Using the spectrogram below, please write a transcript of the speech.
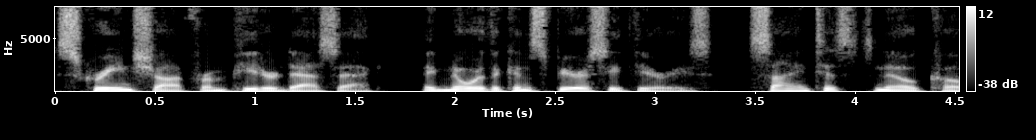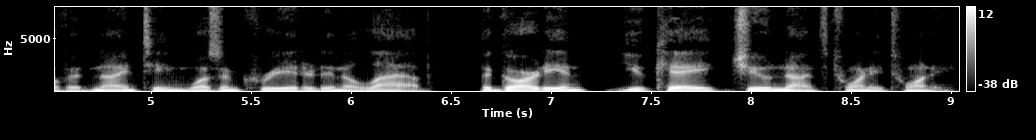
Screenshot from Peter Daszak Ignore the conspiracy theories. Scientists know COVID 19 wasn't created in a lab, the Guardian, UK, June 9, 2020.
